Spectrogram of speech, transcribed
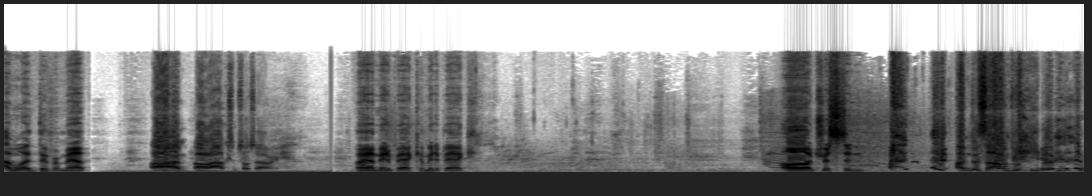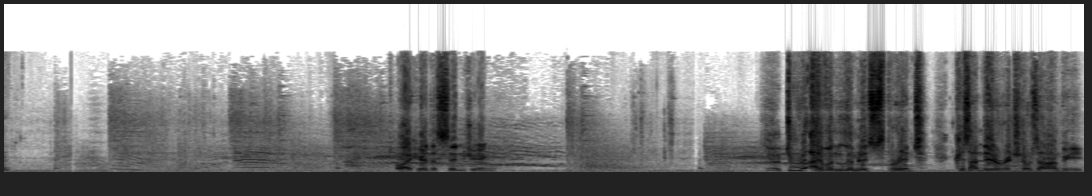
I want a different map. Uh, I'm, oh, Alex, I'm so sorry. Alright, I made it back. I made it back. Oh, Tristan. I'm the zombie. oh, I hear the singeing. Dude, I have unlimited sprint, because I'm the original zombie.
